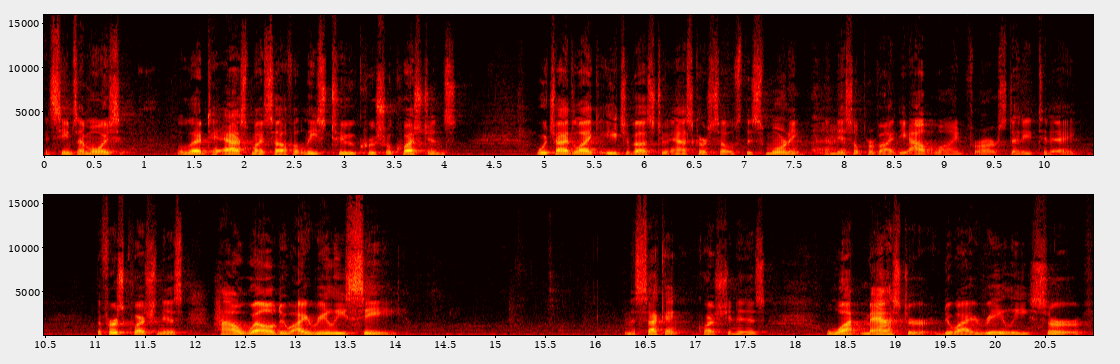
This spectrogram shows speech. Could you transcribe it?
it seems I'm always led to ask myself at least two crucial questions, which I'd like each of us to ask ourselves this morning. And this will provide the outline for our study today. The first question is How well do I really see? And the second question is What master do I really serve?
